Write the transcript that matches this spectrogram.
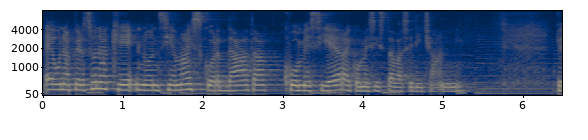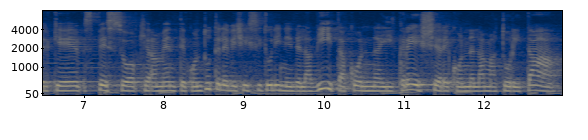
è una persona che non si è mai scordata come si era e come si stava a 16 anni perché spesso chiaramente con tutte le vicissitudini della vita, con il crescere, con la maturità,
